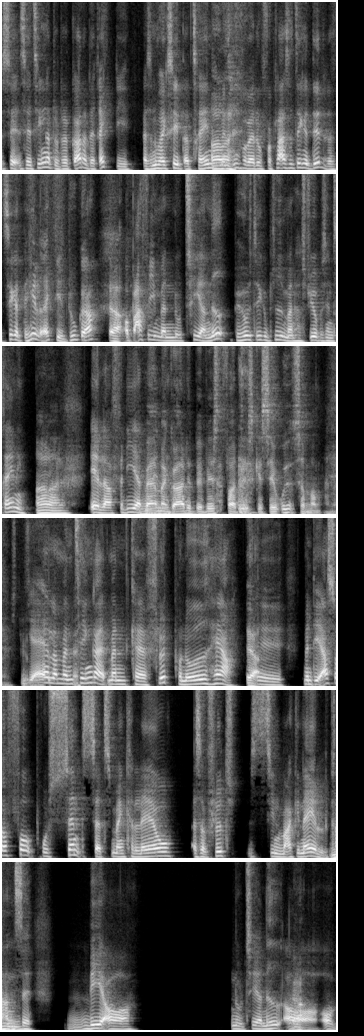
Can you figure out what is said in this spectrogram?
så, så jeg tænker, at du der gør dig det rigtige. Altså nu har jeg ikke set dig træne, ah, men ud for hvad du forklarer, så tænker jeg, at det er sikkert det helt rigtige, du gør. Ja. Og bare fordi man noterer ned, behøver det ikke at betyde, at man har styr på sin træning. Ah, nej. Eller fordi, at man, man gør det bevidst for, at det skal se ud, som om man har styr Ja, eller man ja. tænker, at man kan flytte på noget her. Ja. Øh, men det er så få procentsats, man kan lave, altså flytte sin marginalgrænse mm. ved at notere ned og, ja. og,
